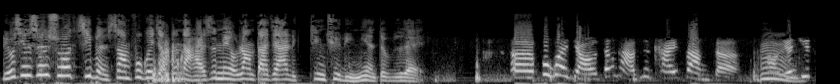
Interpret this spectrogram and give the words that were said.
刘先生说，基本上富贵角灯塔还是没有让大家进去里面，对不对？呃，富贵角灯塔是开放的，嗯，园区是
